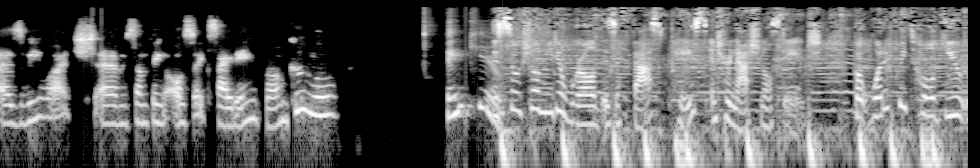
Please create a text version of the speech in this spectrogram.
as we watch um, something also exciting from Kumu. Thank you The social media world is a fast paced international stage. But what if we told you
